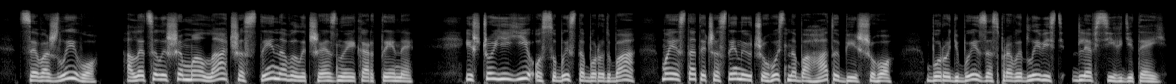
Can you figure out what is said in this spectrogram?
– це важливо, але це лише мала частина величезної картини. І що її особиста боротьба має стати частиною чогось набагато більшого – боротьби за справедливість для всіх дітей.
